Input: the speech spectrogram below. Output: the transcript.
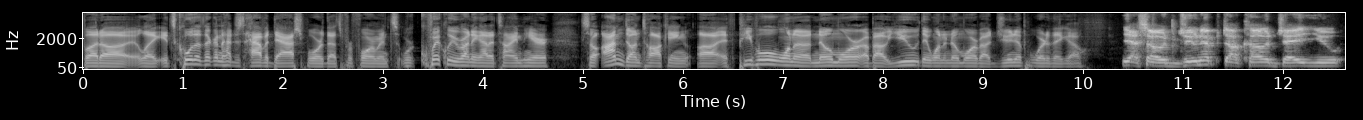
But uh, like it's cool that they're gonna have, just have a dashboard that's performance. We're quickly running out of time here, so I'm done talking. Uh, if people want to know more about you, they want to know more about Junip. Where do they go? Yeah, so junip.co, J U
